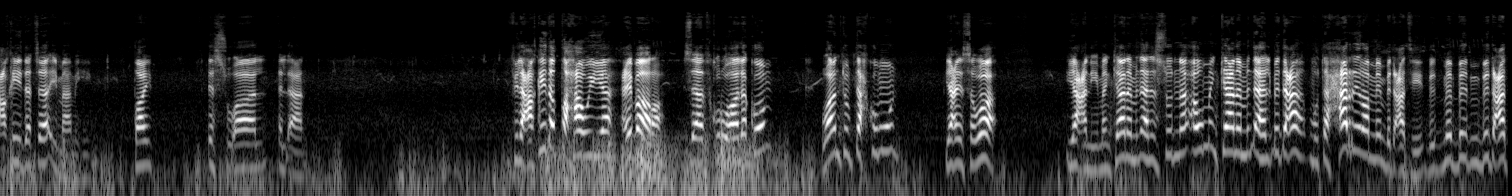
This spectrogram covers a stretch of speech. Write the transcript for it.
عقيدة إمامه. طيب السؤال الآن. في العقيدة الطحاوية عبارة سأذكرها لكم وأنتم تحكمون يعني سواء يعني من كان من أهل السنة أو من كان من أهل البدعة متحررا من بدعته من بدعة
